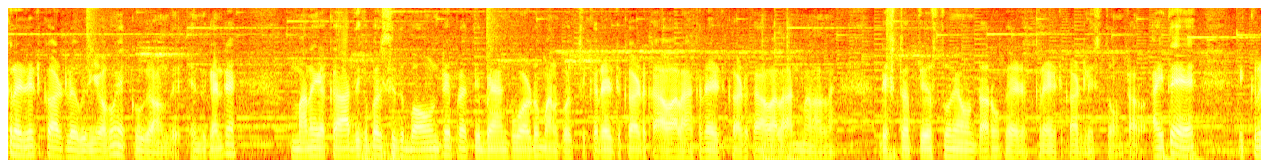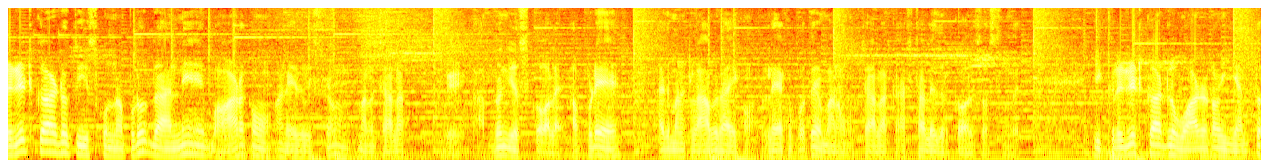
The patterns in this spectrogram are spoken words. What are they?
క్రెడిట్ కార్డుల వినియోగం ఎక్కువగా ఉంది. ఎందుకంటే మన యొక్క ఆర్థిక పరిస్థితి బాగుంటే ప్రతి బ్యాంకు వాడు మనకు వచ్చి క్రెడిట్ కార్డు కావాలా క్రెడిట్ కార్డు కావాలా అని మనల్ని డిస్టర్బ్ చేస్తూనే ఉంటారు క్రెడిట్ క్రెడిట్ కార్డులు ఇస్తూ ఉంటారు. అయితే ఈ క్రెడిట్ కార్డు తీసుకున్నప్పుడు దాన్ని వాడకం అనేది విషయం మనం చాలా అర్థం చేసుకోవాలి. అప్పుడే అది మనకు లాభదాయకం. లేకపోతే మనం చాలా కష్టాలు ఎదుర్కోవాల్సి వస్తుంది. ఈ క్రెడిట్ కార్డులు వాడటం ఎంత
